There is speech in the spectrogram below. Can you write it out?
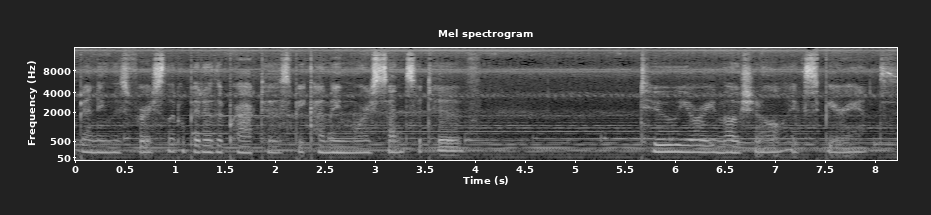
Spending this first little bit of the practice becoming more sensitive to your emotional experience.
